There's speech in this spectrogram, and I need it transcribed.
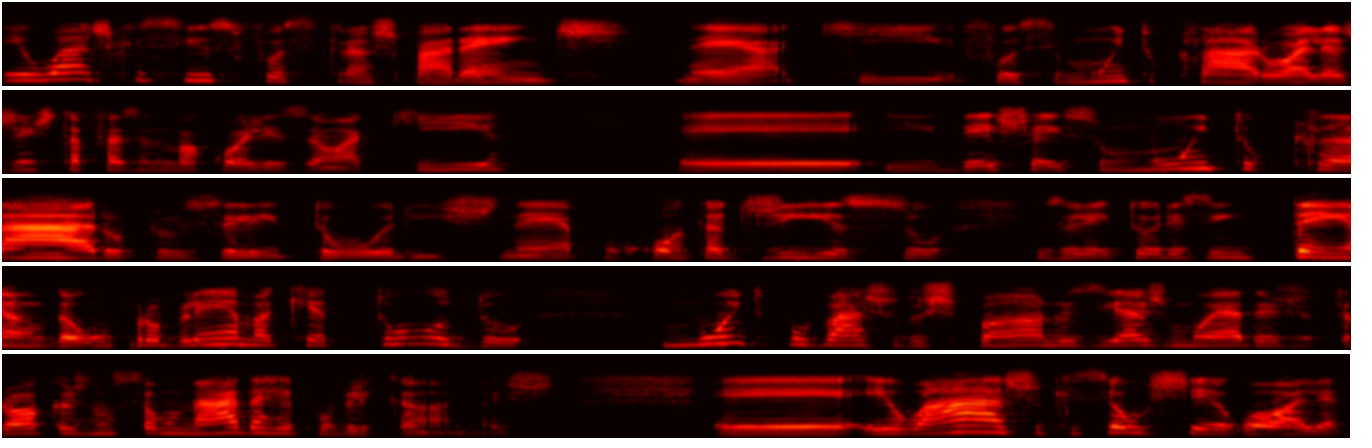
Eu acho que se isso fosse transparente, né, que fosse muito claro: "Olha, a gente está fazendo uma coalizão aqui", eh, e deixa isso muito claro para os eleitores, né, por conta disso, os eleitores entendam. O problema é que é tudo muito por baixo dos panos e as moedas de trocas não são nada republicanas. Eh, eu acho que se eu chego: "Olha,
